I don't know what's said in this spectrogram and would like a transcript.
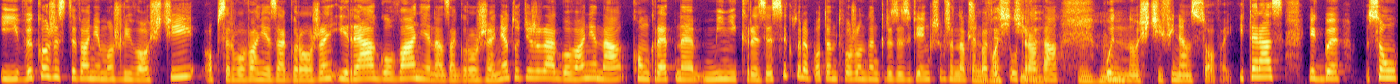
I wykorzystywanie możliwości, obserwowanie zagrożeń i reagowanie na zagrożenia, tudzież reagowanie na konkretne mini kryzysy, które potem tworzą ten kryzys większy, że na przykład jest utrata mhm. płynności finansowej. I teraz jakby są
